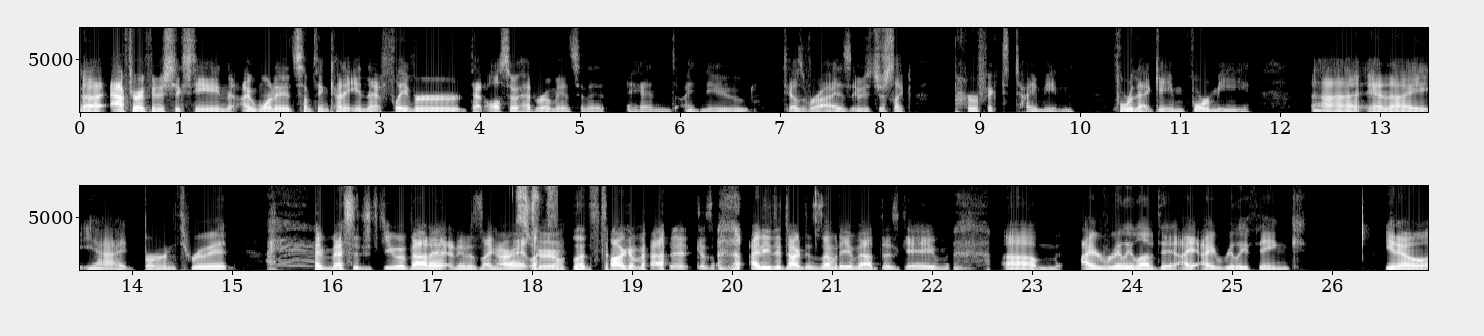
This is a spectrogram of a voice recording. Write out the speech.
Uh, after I finished 16, I wanted something kind of in that flavor that also had romance in it, and I knew Tales of Rise. It was just like perfect timing for that game for me. Uh, and I, yeah, I burned through it. I messaged you about it, and it was like, Mm, all right, let's, let's talk about it because I need to talk to somebody about this game. Um, I really loved it. I, I really think, you know,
